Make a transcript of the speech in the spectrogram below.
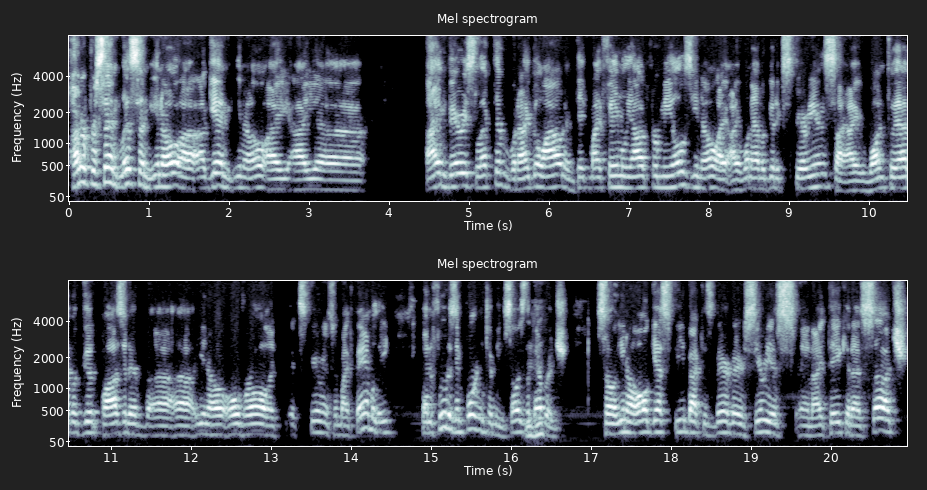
Hundred percent. Listen, you know, uh, again, you know, I, I, uh, I'm very selective when I go out and take my family out for meals. You know, I, I want to have a good experience. I, I want to have a good, positive, uh, uh, you know, overall experience with my family. And food is important to me. So is the mm-hmm. beverage. So you know, all guest feedback is very, very serious, and I take it as such.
